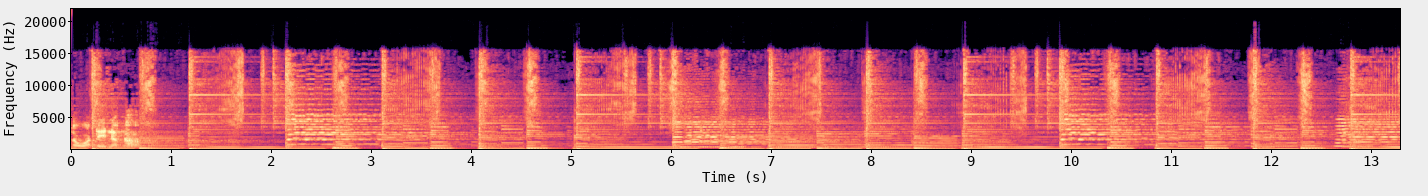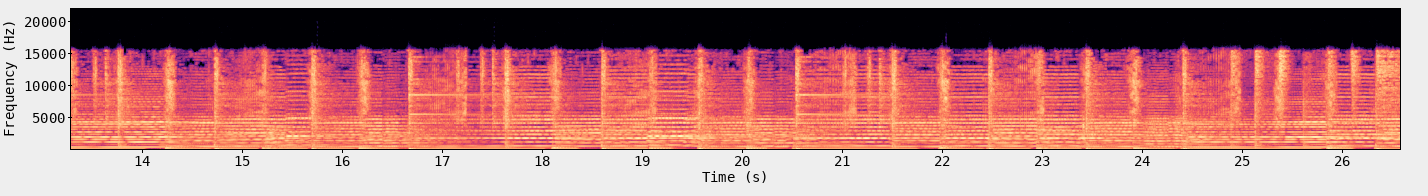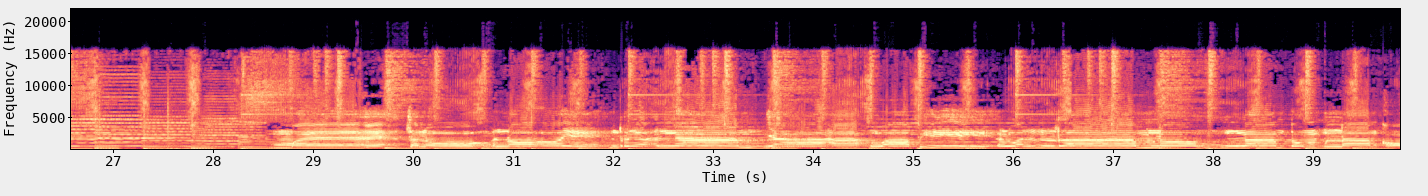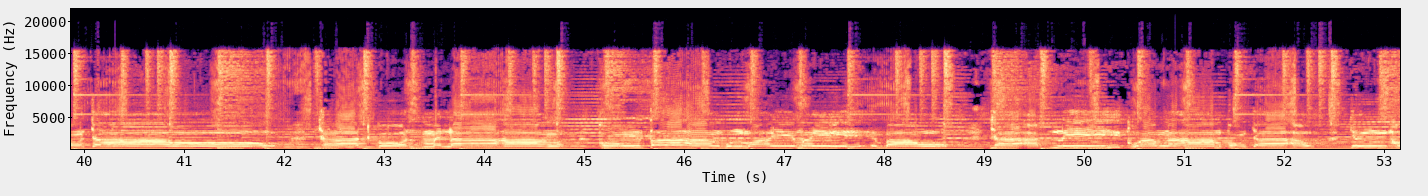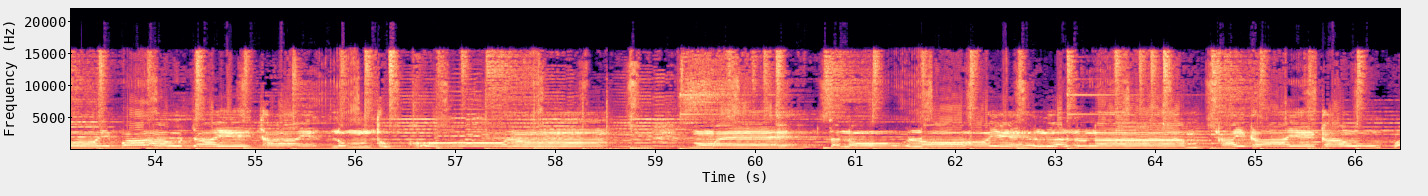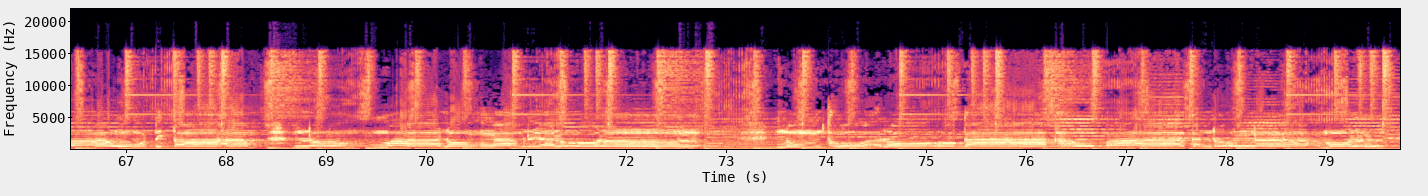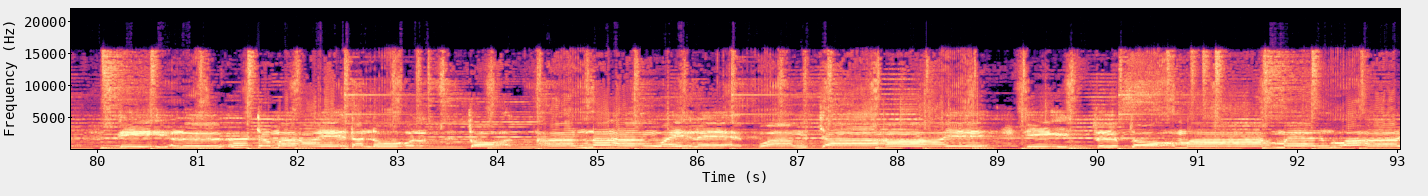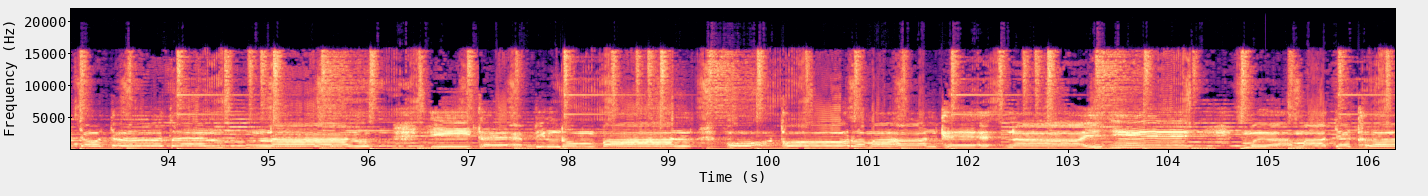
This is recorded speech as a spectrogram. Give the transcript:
สวัสดีนะครับแม่ สโนน้อยเรืองามยาว่าพี่ลวนรามน้องงามต้มน้ำของเจ้า ชาติก่อนแม่นางคงตั้งบุญไว้ไม่เบา ชาตินี้ความงามของเจ้า จึงคอยเฝ้าใจชายหนุ่มทุกคนแม่ สโนน้อยเลือนงามใครใครเขาเฝ้าติดตาม น้องว่าน้องงามเรือล้นหนุ่มทั่วโลกาเข้าพากันร้องหน้ามนต์พี่เหลือจะไม่ดันโดนสอดทานนางไว้แลกวางใจ ที่สืบต่อมาแม้นว่าเจ้าเจอแสนนานที่แทบดินรมปานเพทรมานแค่ไหนเมื่อมาเจอเธอ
